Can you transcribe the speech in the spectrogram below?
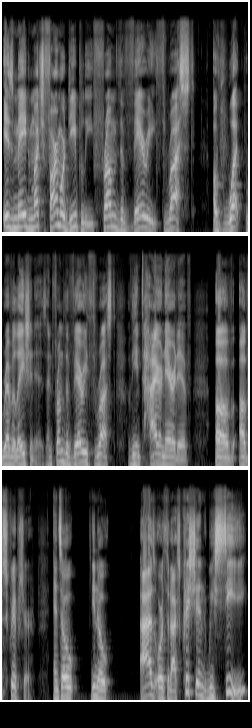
is made much far more deeply from the very thrust of what revelation is, and from the very thrust of the entire narrative of of Scripture. And so, you know, as Orthodox Christian, we see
